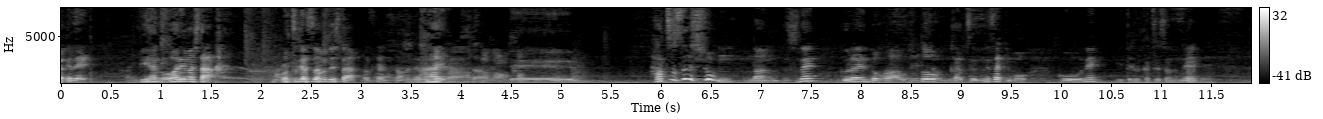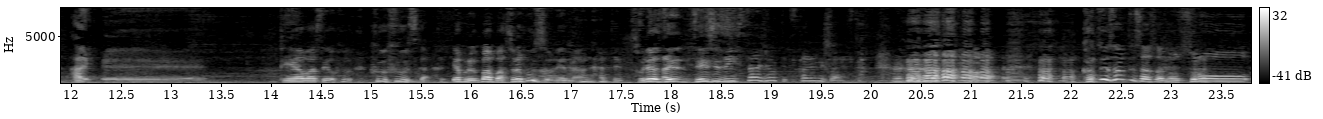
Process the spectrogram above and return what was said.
わけで、リハが終わりました。お疲れ様でした。お疲れ様でごはい。えー初セッションなんですね、グラインドハウスと勝江ね、さっきもこうね、言ってくれた勝江さんのね。はい、えー手合わせを、ふ、ふ、ふですか、やっぱり、まあまあ、それはふですよね、なそれは全全身、ツイスター上って疲れるじゃないですか。勝江さんってさ、あのソロ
